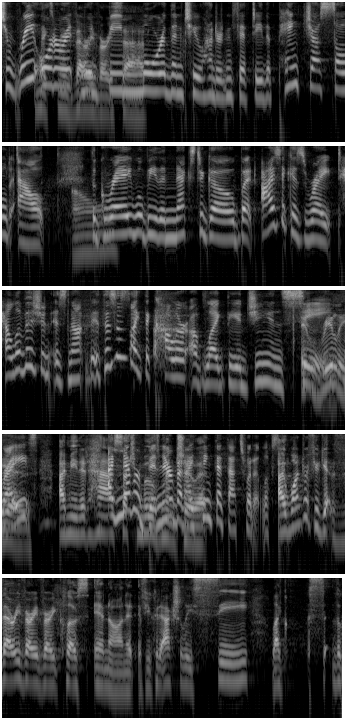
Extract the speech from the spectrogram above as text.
to reorder it very, would very be sad. more than 250. The pink just sold out. The Oh. gray will be the next to go, but Isaac is right. Television is not. This is like the color of like the Aegean Sea, it really right? is. I mean, it has I've never been there, but I it. think that that's what it looks like. I wonder if you get very, very, very close in on it, if you could actually see like the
